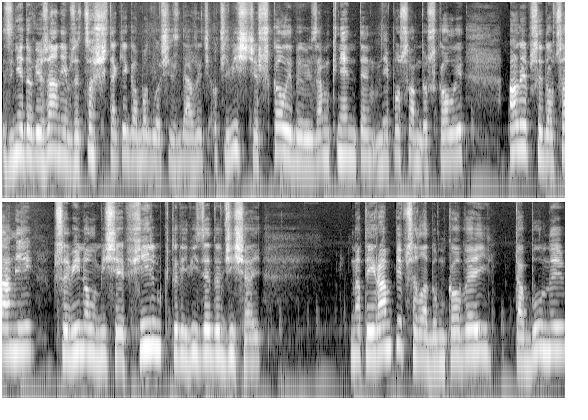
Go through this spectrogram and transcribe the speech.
z niedowierzaniem, że coś takiego mogło się zdarzyć. Oczywiście szkoły były zamknięte, nie poszłam do szkoły, ale przed oczami przewinął mi się film, który widzę do dzisiaj. Na tej rampie przeładunkowej tabuny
